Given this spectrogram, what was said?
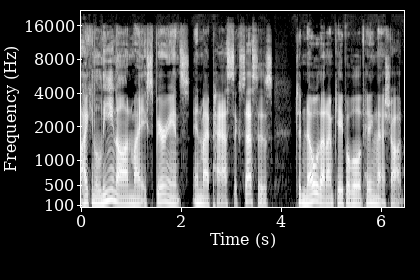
I can lean on my experience and my past successes to know that I'm capable of hitting that shot.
